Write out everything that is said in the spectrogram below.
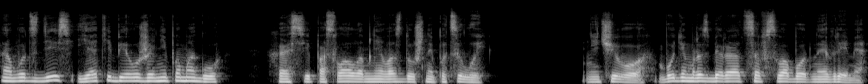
А вот здесь я тебе уже не помогу. Хасси послала мне воздушный поцелуй. Ничего, будем разбираться в свободное время,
